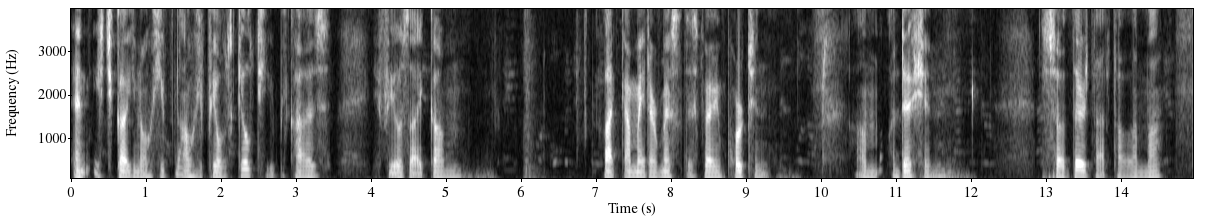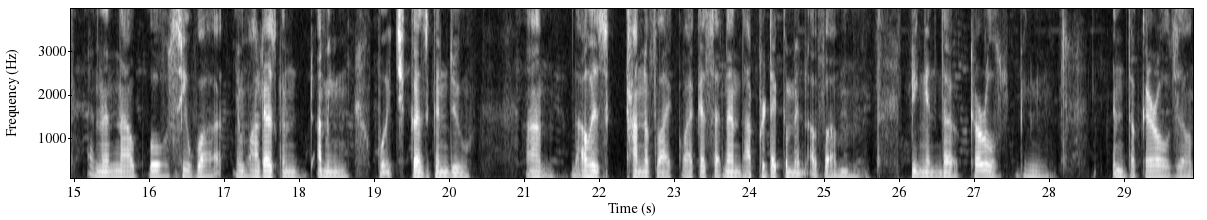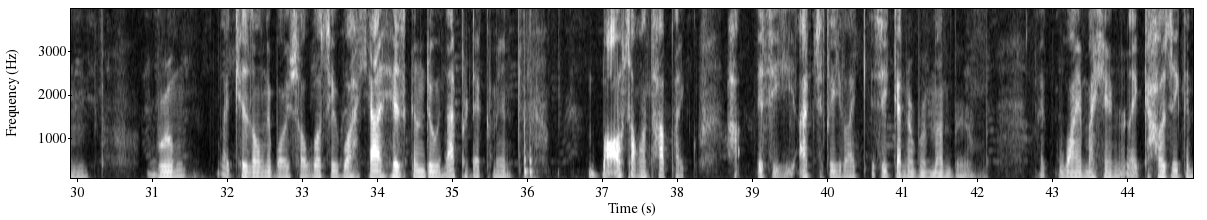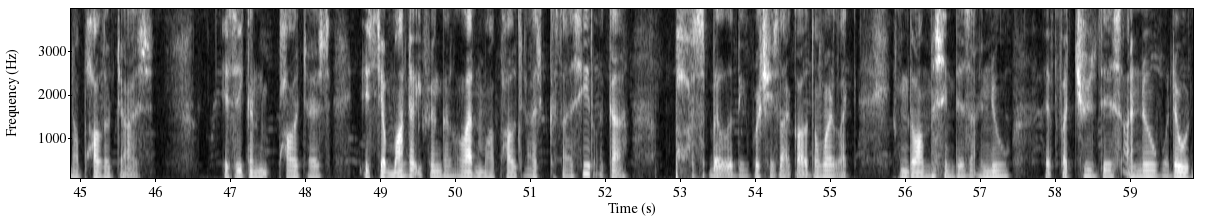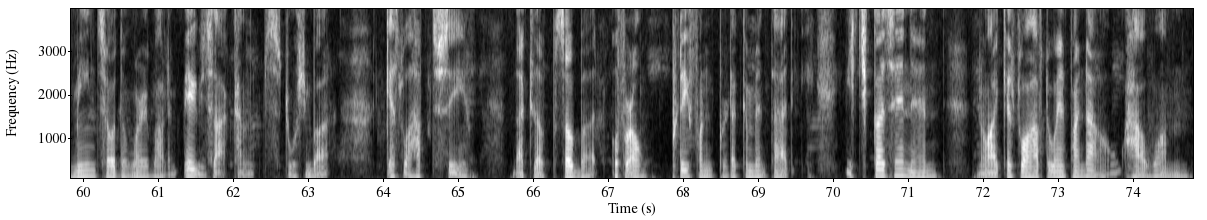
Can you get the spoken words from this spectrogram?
and Ichika, you know, he now he feels guilty because he feels like um like I made her miss this very important um audition. So there's that dilemma. And then now we'll see what Yamada's gonna I mean what Ichika's gonna do. Um that was kind of like like I said in that predicament of um being in the girls being in the girls um room like his only boy, so we'll see what yeah he's gonna do in that predicament. But also on top, like, how, is he actually like is he gonna remember? Like, why am I here? Like, how's he gonna apologize? Is he gonna apologize? Is Yamada even gonna let him apologize? Cause I see like a possibility where she's like, oh, don't worry, like, even though I'm missing this, I knew if I choose this, I know what it would mean, so don't worry about it. Maybe it's that kind of situation, but guess we'll have to see next episode. But overall, pretty fun predicament that each cousin, and you know, I guess we'll have to wait and find out how um,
